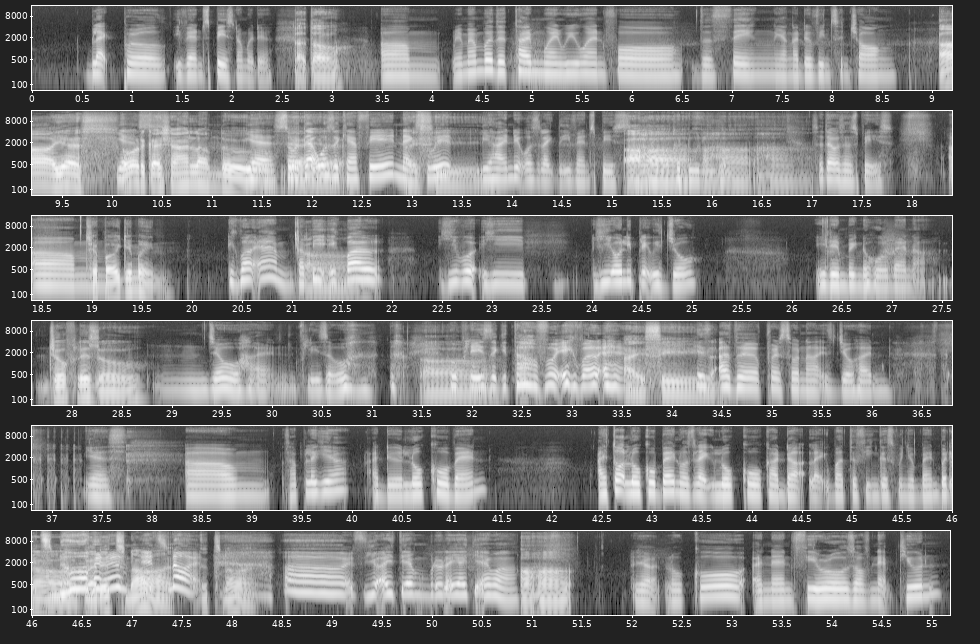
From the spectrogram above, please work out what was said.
Black Pearl Event Space nama dia Tak tahu. Um, remember the time when we went for the thing yang ada Vincent Chong Ah yes. Oh Yes. dekat Shah Alam tu. yeah so Yeah, that was a yeah. cafe next to it behind it was like the event space Aha, uh, kenduri aha, aha. so that was a space um, Siapa lagi main? Iqbal M tapi Ah. Iqbal he would he he only played with Joe he didn't bring the whole band ah Joe Flizzo. Johan Flizzo Uh, who plays the guitar for Iqbal I see. his other persona is Johan yes um siapa lagi ah ada Loco band I thought Loco band was like Loco Kadak like Butterfingers punya band but it's Oh, not But it's not. it's not It's not. uh, it's UITM budak UITM ah Uh huh. Yeah, Loco and then Heroes of Neptune.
